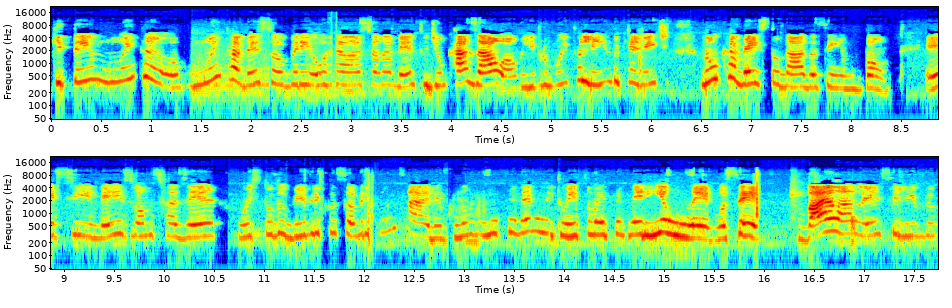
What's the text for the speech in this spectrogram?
que tem muito, muito a ver sobre o relacionamento de um casal. É um livro muito lindo que a gente nunca vê estudado assim. Bom, esse mês vamos fazer um estudo bíblico sobre cantares. Não, não se vê muito isso, mas deveriam ler. Você vai lá ler esse livro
